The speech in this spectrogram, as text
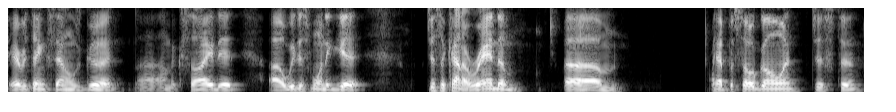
everything sounds good. Uh, I'm excited. Uh, we just want to get just a kind of random um, episode going, just to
